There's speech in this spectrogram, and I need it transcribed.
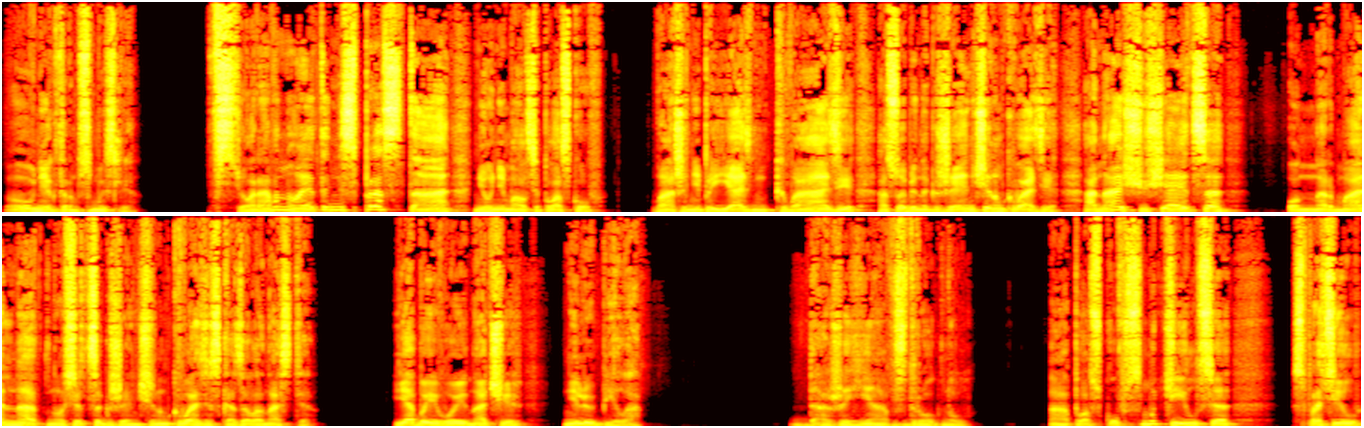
Ну, в некотором смысле. «Все равно это неспроста», — не унимался Полосков. «Ваша неприязнь к квази, особенно к женщинам квази, она ощущается...» «Он нормально относится к женщинам квази», — сказала Настя я бы его иначе не любила. Даже я вздрогнул. А Плосков смутился, спросил,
